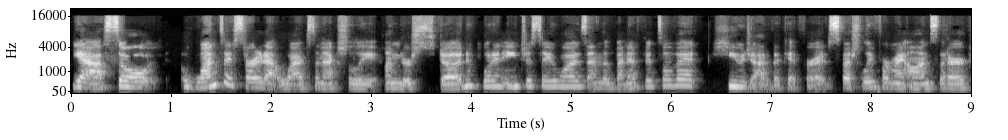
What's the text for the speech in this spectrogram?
Yeah, so once I started at WEX and actually understood what an HSA was and the benefits of it, huge advocate for it, especially for my aunts that are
